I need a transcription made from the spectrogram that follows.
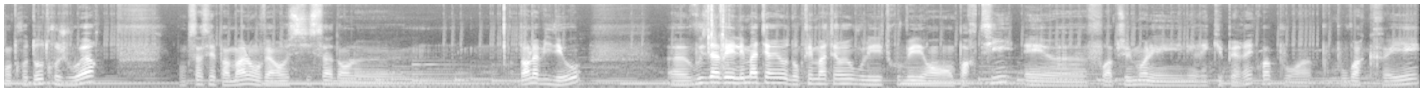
contre d'autres joueurs. Donc ça c'est pas mal, on verra aussi ça dans le dans la vidéo. Euh, vous avez les matériaux, donc les matériaux vous les trouvez en partie et euh, faut absolument les, récupérer quoi pour, euh, pour pouvoir créer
